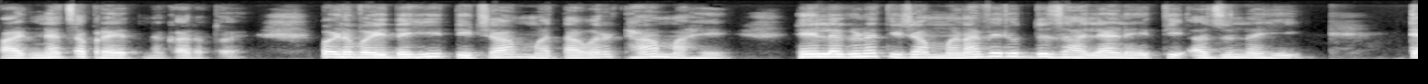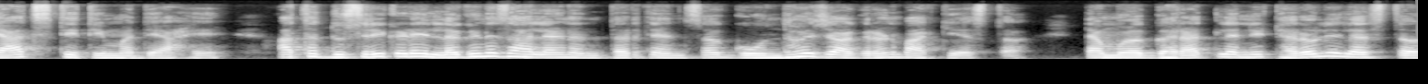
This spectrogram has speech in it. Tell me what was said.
पाडण्याचा प्रयत्न करतोय. पण वैदेही तिच्या मतावर ठाम आहे. हे लग्न तिच्या मनाविरुद्ध झाल्याने ती अजूनही त्याच स्थितीमध्ये आहे. आता दुसरीकडे लग्न झाल्यानंतर त्यांचं गोंधळ जागरण बाकी असतं. त्यामुळं घरातल्यांनी ठरवलेलं असतं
